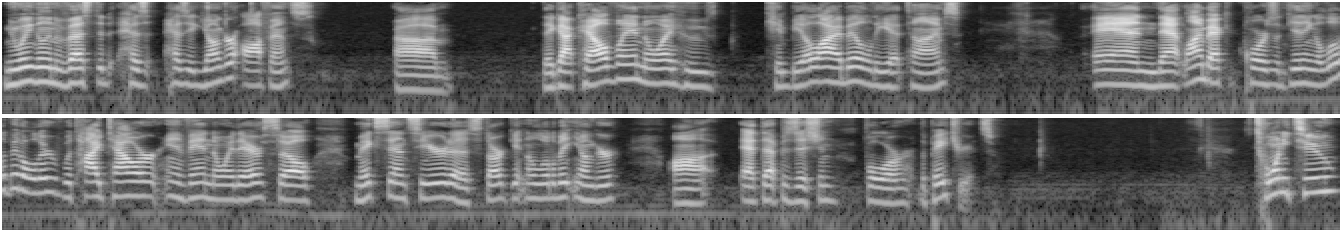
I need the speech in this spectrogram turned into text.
New England invested has has a younger offense. Um, they got Cal Van Noy, who can be a liability at times. And that linebacker corps is getting a little bit older with Hightower and Van Noy there. So makes sense here to start getting a little bit younger uh, at that position for the Patriots. 22.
